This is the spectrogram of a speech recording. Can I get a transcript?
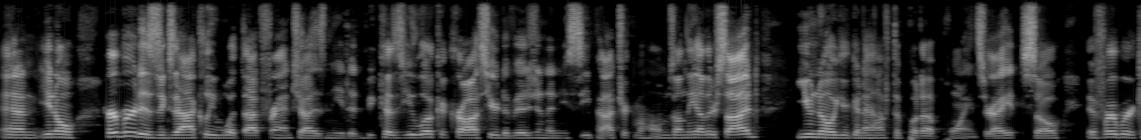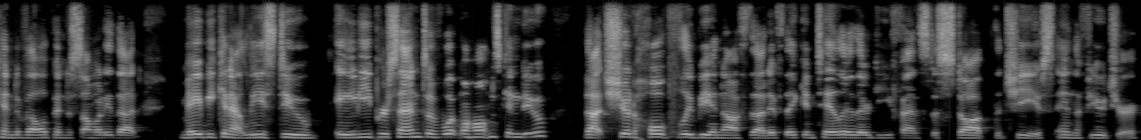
and you know, Herbert is exactly what that franchise needed because you look across your division and you see Patrick Mahomes on the other side, you know you're going to have to put up points, right? So, if Herbert can develop into somebody that maybe can at least do 80% of what Mahomes can do, that should hopefully be enough that if they can tailor their defense to stop the Chiefs in the future,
